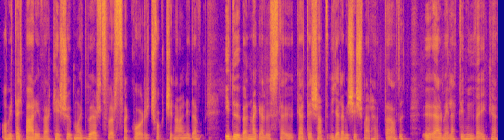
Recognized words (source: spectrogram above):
amit egy pár évvel később majd Wordsworth meg Coleridge fog csinálni, de időben megelőzte őket, és hát ugye nem is ismerhette az ő elméleti műveiket.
